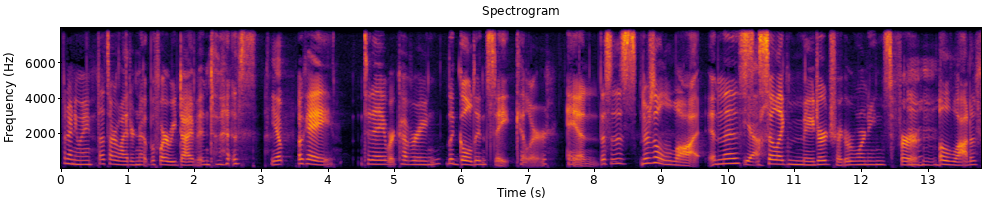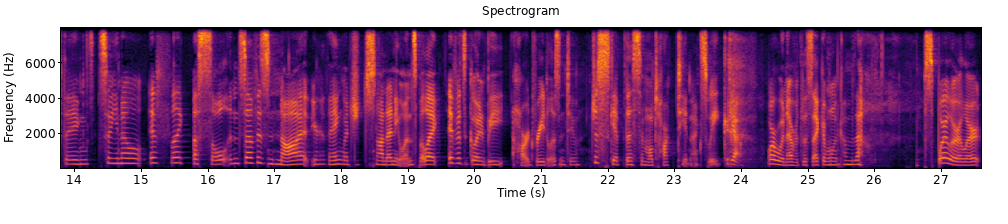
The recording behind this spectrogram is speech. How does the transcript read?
But anyway, that's our lighter note before we dive into this. Yep. Okay, today we're covering the Golden State Killer. And this is, there's a lot in this. Yeah. So, like, major trigger warnings for mm-hmm. a lot of things. So, you know, if like assault and stuff is not your thing, which it's not anyone's, but like, if it's going to be hard for you to listen to, just skip this and we'll talk to you next week. Yeah. or whenever the second one comes out. Spoiler alert,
